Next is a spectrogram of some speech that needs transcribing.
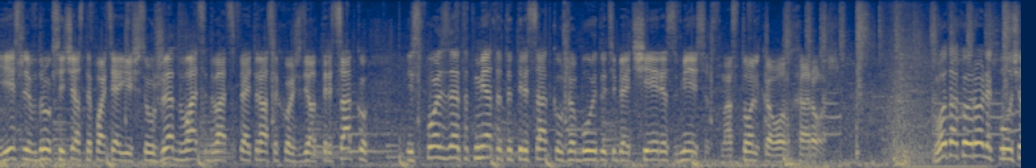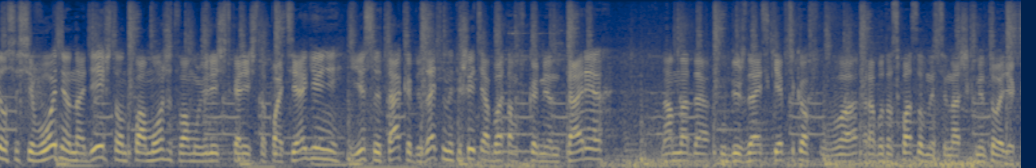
Если вдруг сейчас ты подтягиваешься уже 20-25 раз и хочешь сделать тридцатку, используя этот метод, и тридцатка уже будет у тебя через месяц. Настолько он хорош. Вот такой ролик получился сегодня. Надеюсь, что он поможет вам увеличить количество подтягиваний. Если так, обязательно напишите об этом в комментариях. Нам надо убеждать скептиков в работоспособности наших методик.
